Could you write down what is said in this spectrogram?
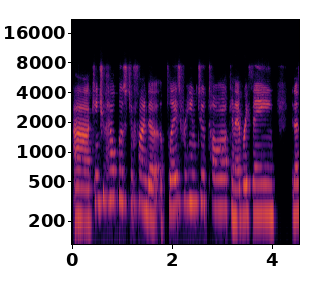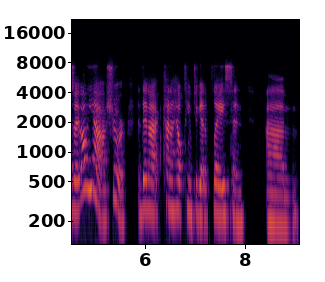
uh, can't you help us to find a, a, place for him to talk and everything? And I was like, oh yeah, sure. And then I kind of helped him to get a place and um,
